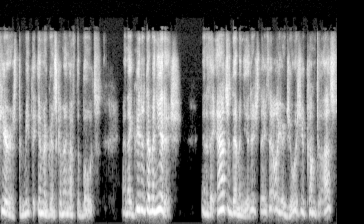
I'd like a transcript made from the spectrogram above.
piers to meet the immigrants coming off the boats, and they greeted them in Yiddish. And if they answered them in Yiddish, they said, Oh, you're Jewish, you come to us.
